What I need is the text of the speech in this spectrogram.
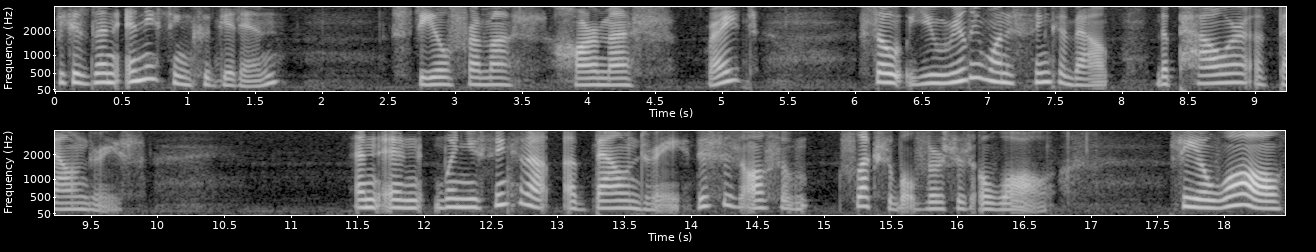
Because then anything could get in, steal from us, harm us, right? So you really want to think about the power of boundaries. And, and when you think about a boundary, this is also flexible versus a wall. See, a wall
